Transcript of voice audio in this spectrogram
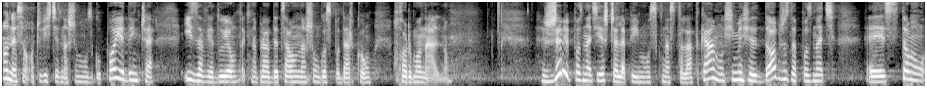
One są oczywiście w naszym mózgu pojedyncze i zawiadują tak naprawdę całą naszą gospodarką hormonalną. Żeby poznać jeszcze lepiej mózg nastolatka, musimy się dobrze zapoznać z tą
